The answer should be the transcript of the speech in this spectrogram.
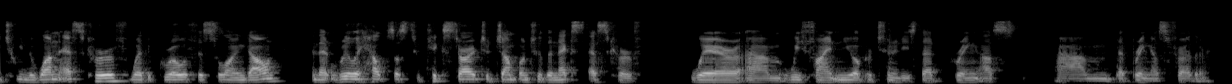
between the one S curve where the growth is slowing down and that really helps us to kickstart to jump onto the next S curve where um, we find new opportunities that bring us um, that bring us further.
